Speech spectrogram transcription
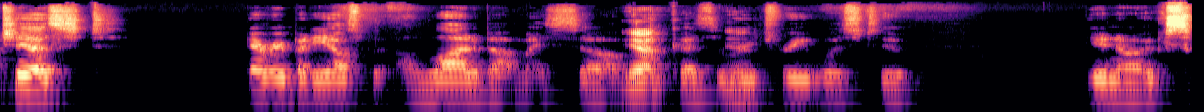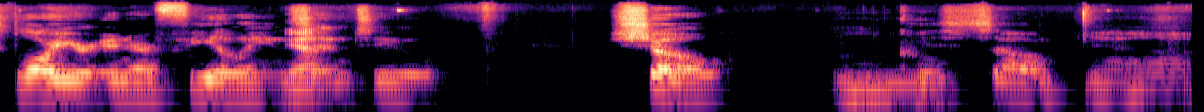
just everybody else, but a lot about myself. Yeah, Because the yeah. retreat was to, you know, explore your inner feelings Yeah. and to show. Mhm. Cool. So Yeah.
